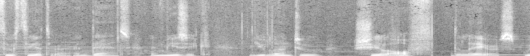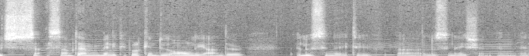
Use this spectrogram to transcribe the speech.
Through theater and dance and music, you learn to shield off the layers, which so- sometimes many people can do only under hallucinative uh, hallucination and, and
